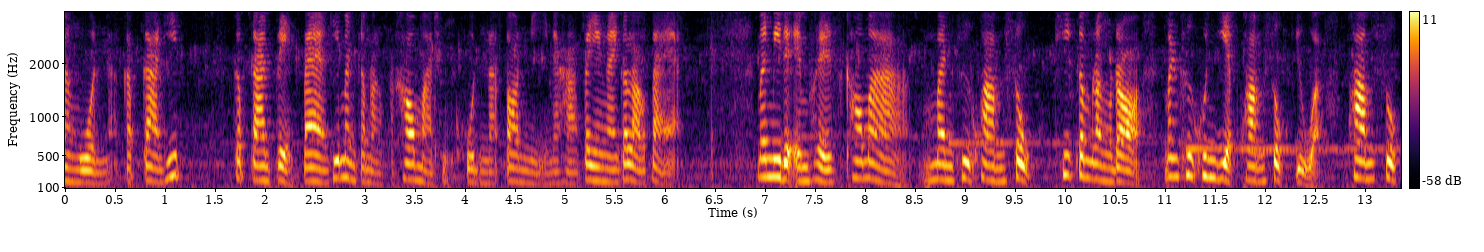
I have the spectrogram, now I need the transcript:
กังวลกับการที่ กับการเปลี่ยนแปลงที่มันกำลังจะเข้ามาถึงคุณนะตอนนี้นะคะ แต่ยังไงก็แล้วแต่ มันมี The Empress เข้ามา มันคือความสุขที่กำลังรอ มันคือคุณเหยียบความสุขอยู่อะความสุข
